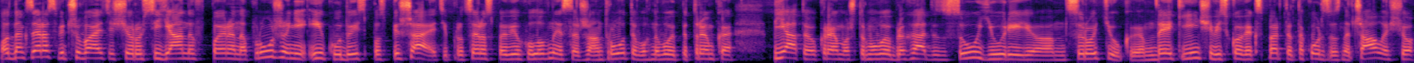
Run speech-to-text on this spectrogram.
Однак зараз відчувається, що росіяни в перенапруженні і кудись поспішають. І про це розповів головний сержант роти вогневої підтримки 5-ї окремої штурмової бригади ЗСУ Юрій е, Сиротюк. Деякі інші військові експерти також зазначали, що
